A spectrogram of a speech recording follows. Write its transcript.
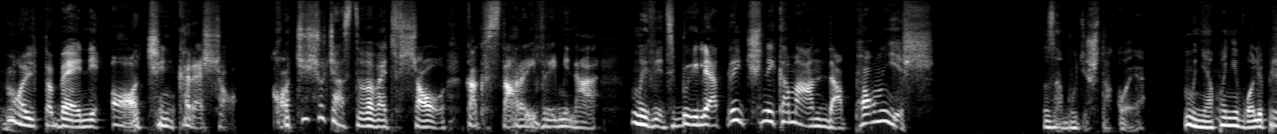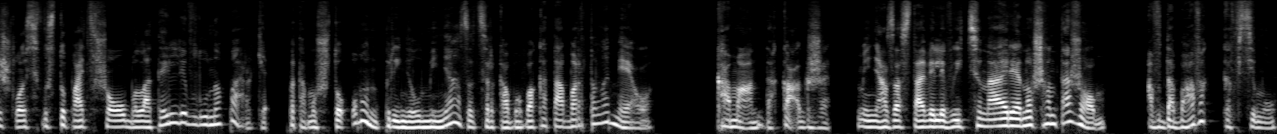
мольто бенни, очень хорошо. Хочешь участвовать в шоу, как в старые времена? Мы ведь были отличной команда, помнишь?» «Забудешь такое», мне поневоле пришлось выступать в шоу Балателли в Луна-парке, потому что он принял меня за циркового кота Бартоломео. Команда, как же! Меня заставили выйти на арену шантажом. А вдобавок ко всему,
